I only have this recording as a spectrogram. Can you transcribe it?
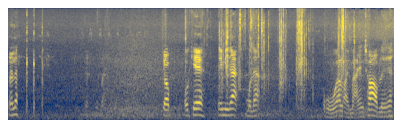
มาเลยจบ โอเค ไม่มีแล้วหมดแล้วโอ้โห อร่อยหมายังชอบเลยนะ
